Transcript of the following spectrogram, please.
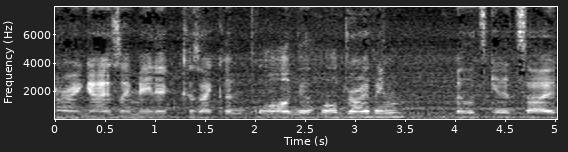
Alright guys, I made it because I couldn't vlog while driving, but let's get inside.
